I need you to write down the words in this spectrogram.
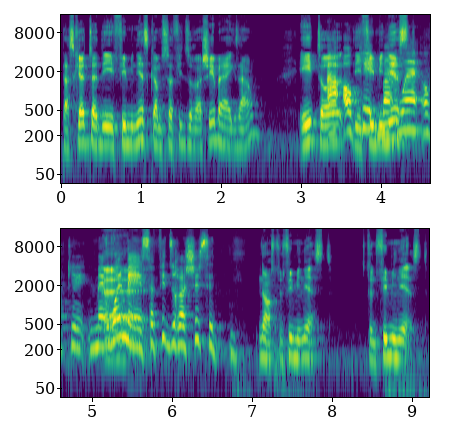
Parce que tu as des féministes comme Sophie Durocher, par exemple. Et tu as Ah, des ben, féministes. ouais, OK. Mais, Euh, mais Sophie Durocher, c'est. Non, c'est une féministe. C'est une féministe.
